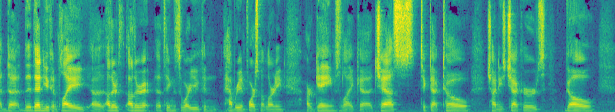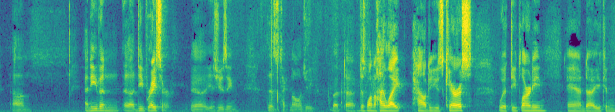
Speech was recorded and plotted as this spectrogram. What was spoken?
and uh, th- then you can play uh, other other uh, things where you can have reinforcement learning. Are games like uh, chess, tic tac toe, Chinese checkers, Go, um, and even uh, DeepRacer uh, is using this technology. But just want to highlight how to use Keras with deep learning, and you can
